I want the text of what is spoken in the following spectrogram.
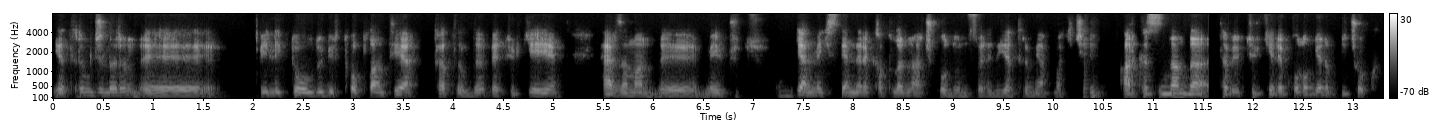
yatırımcıların birlikte olduğu bir toplantıya katıldı ve Türkiye'ye her zaman e, mevcut gelmek isteyenlere kapılarını açık olduğunu söyledi yatırım yapmak için. Arkasından da tabii Türkiye ile Kolombiya'nın birçok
